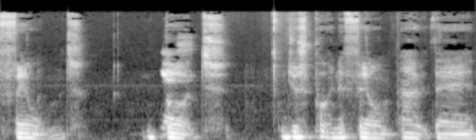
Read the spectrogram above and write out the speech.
filmed, Yes. but just putting a film out there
